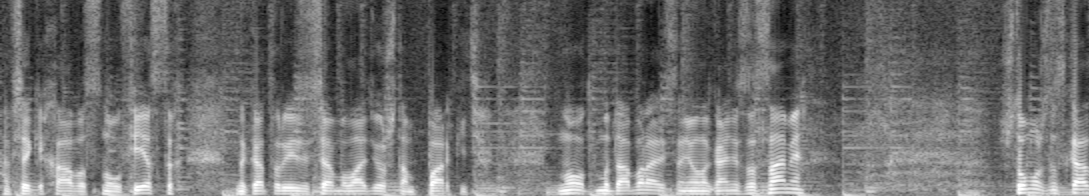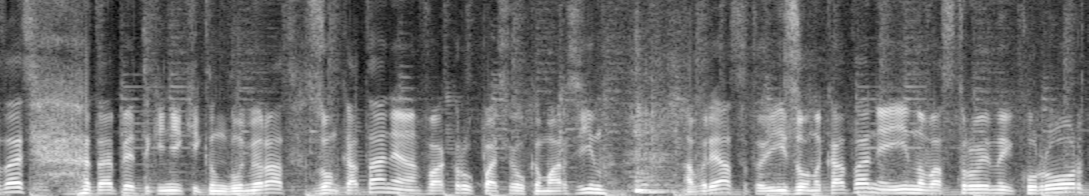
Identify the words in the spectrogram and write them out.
о всяких ава сноуфестах, на которые ездит вся молодежь там паркить. Но вот мы добрались на него наконец-то сами. Что можно сказать? Это опять-таки некий конгломерат зон катания вокруг поселка Марзин. Авриас это и зона катания, и новостроенный курорт.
